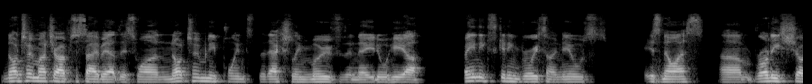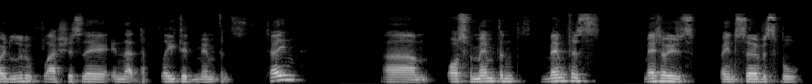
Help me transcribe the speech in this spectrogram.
Not too much I have to say about this one. Not too many points that actually move the needle here. Phoenix getting Royce O'Neale's is nice. Um, Roddy showed little flashes there in that depleted Memphis team. Um, whilst for Memphis, Memphis Metu's been serviceable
